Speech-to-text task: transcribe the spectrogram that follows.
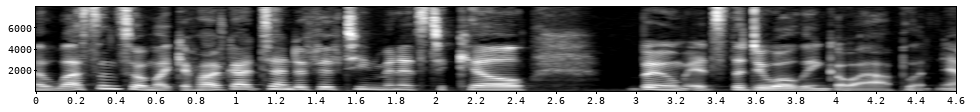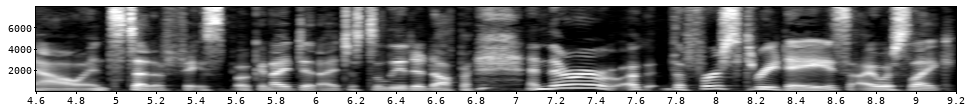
a lesson. So I'm like, if I've got ten to fifteen minutes to kill, boom, it's the Duolingo app now instead of Facebook. And I did, I just deleted off. My, and there were uh, the first three days, I was like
